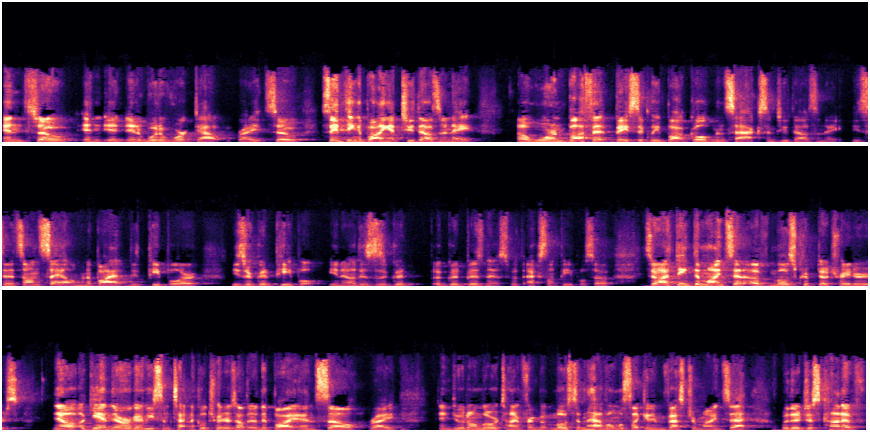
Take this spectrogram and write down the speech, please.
and so and, and it would have worked out, right? So same thing in buying at 2008. Uh, Warren Buffett basically bought Goldman Sachs in 2008. He said it's on sale. I'm going to buy it. These people are these are good people. You know, this is a good a good business with excellent people. So so I think the mindset of most crypto traders. Now, again, there are going to be some technical traders out there that buy and sell, right, and do it on lower time frame. But most of them have almost like an investor mindset where they're just kind of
